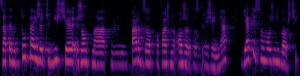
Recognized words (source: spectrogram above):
Zatem tutaj rzeczywiście rząd ma mm, bardzo poważny orzech do zgryzienia. Jakie są możliwości?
